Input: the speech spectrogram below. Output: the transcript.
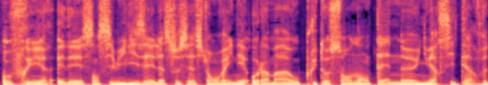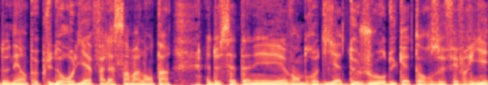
Offrir, aider, sensibiliser, l'association Vainé Orama, ou plutôt son antenne universitaire, veut donner un peu plus de relief à la Saint-Valentin de cette année, vendredi à deux jours du 14 février.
